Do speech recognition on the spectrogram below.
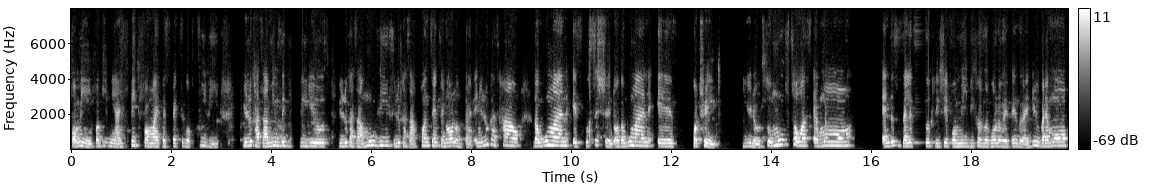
for me forgive me i speak from my perspective of tv you look at our music videos, you look at our movies, you look at our content and all of that, and you look at how the woman is positioned or the woman is portrayed, you know, so move towards a more, and this is a little cliche for me because of all of the things that I do, but a more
